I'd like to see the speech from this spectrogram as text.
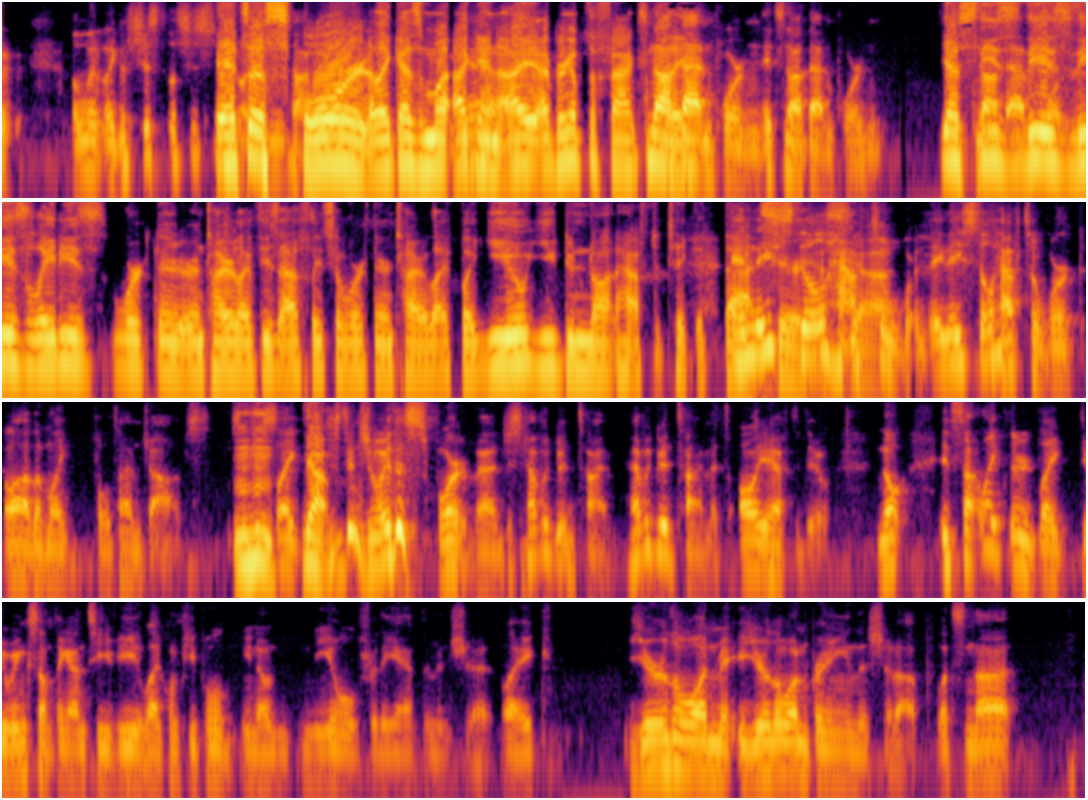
a little like let's just let's just It's a fucking talk about it. sport. Like as much again, I I bring up the fact It's not like, that important. It's not that important. Yes, these these important. these ladies worked their entire life. These athletes have worked their entire life, but you you do not have to take it that way. and they serious. still have yeah. to work. They, they still have to work. A lot of them like full time jobs. So Mhm, just like yeah. just enjoy the sport, man. Just have a good time. Have a good time. That's all you have to do. No, it's not like they're like doing something on TV, like when people you know kneel for the anthem and shit. Like you're the one. You're the one bringing this shit up. Let's not.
